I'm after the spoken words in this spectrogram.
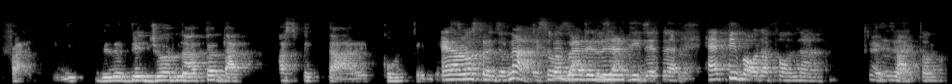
Friday, quindi venerdì è giornata da aspettare con È la nostra giornata, insomma, esatto, quella del venerdì esatto, del esatto. Happy Vodafone. Esatto. Ecco.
